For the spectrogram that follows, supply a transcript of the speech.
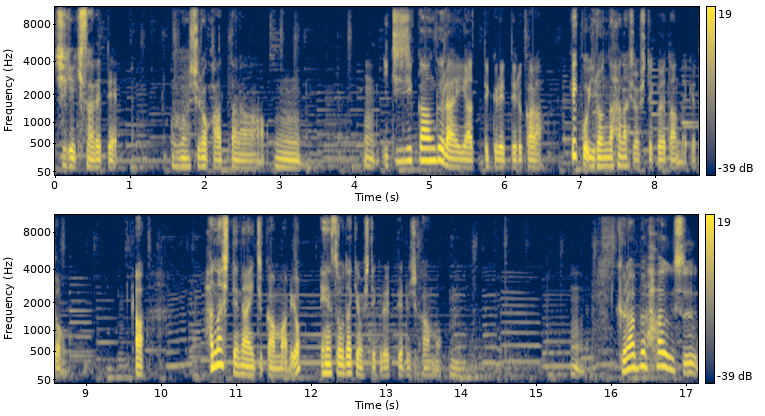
刺激されて、面白かったなうん。うん。1時間ぐらいやってくれてるから、結構いろんな話をしてくれたんだけど、あ、話してない時間もあるよ。演奏だけをしてくれてる時間も。うん。うん、クラブハウス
